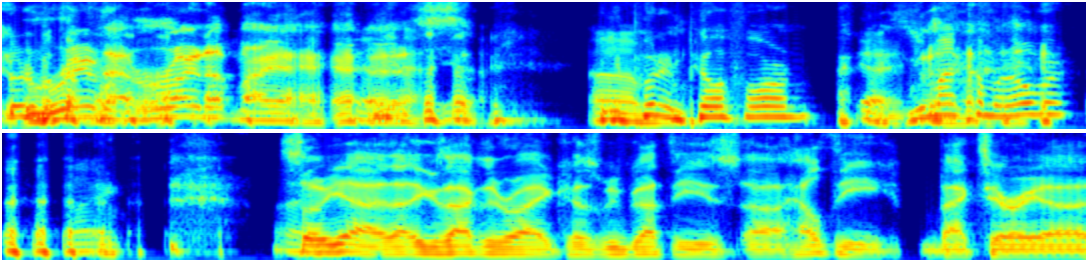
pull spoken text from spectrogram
Put it in a cup Ram for that right up my Yeah, yeah, ass. yeah. Can you put it Um, in pill form? Yeah, you mind coming over? Like, So yeah, that's exactly right. Because we've got these uh, healthy bacteria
